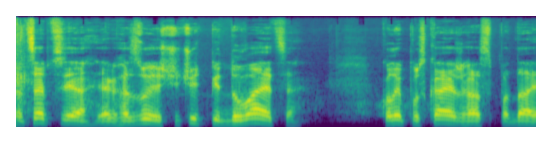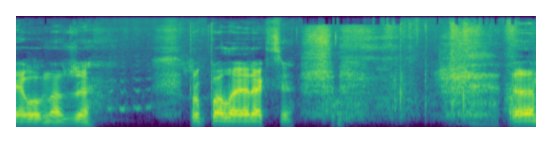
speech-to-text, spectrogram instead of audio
Рецепція, як газуєш, чуть-чуть піддувається. Коли пускаєш, газ спадає, о, в нас вже пропала ерекція. Е,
